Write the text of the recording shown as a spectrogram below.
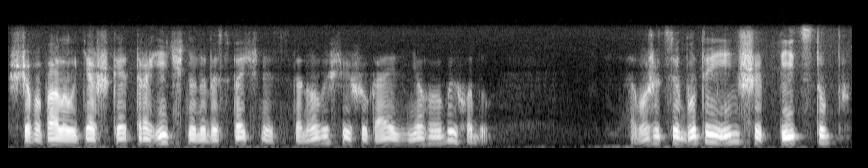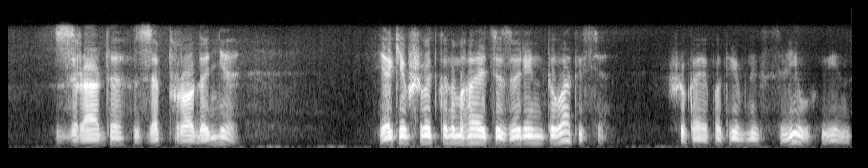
що попала у тяжке, трагічно небезпечне становище і шукає з нього виходу. А може це бути інше підступ, зрада, запродання. Яків швидко намагається зорієнтуватися, шукає потрібних слів, він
